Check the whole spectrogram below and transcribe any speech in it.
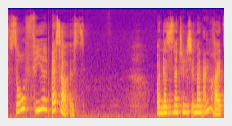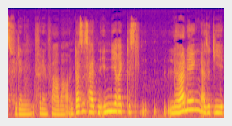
so viel besser ist. Und das ist natürlich immer ein Anreiz für den, für den Farmer. Und das ist halt ein indirektes Learning. Also die,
